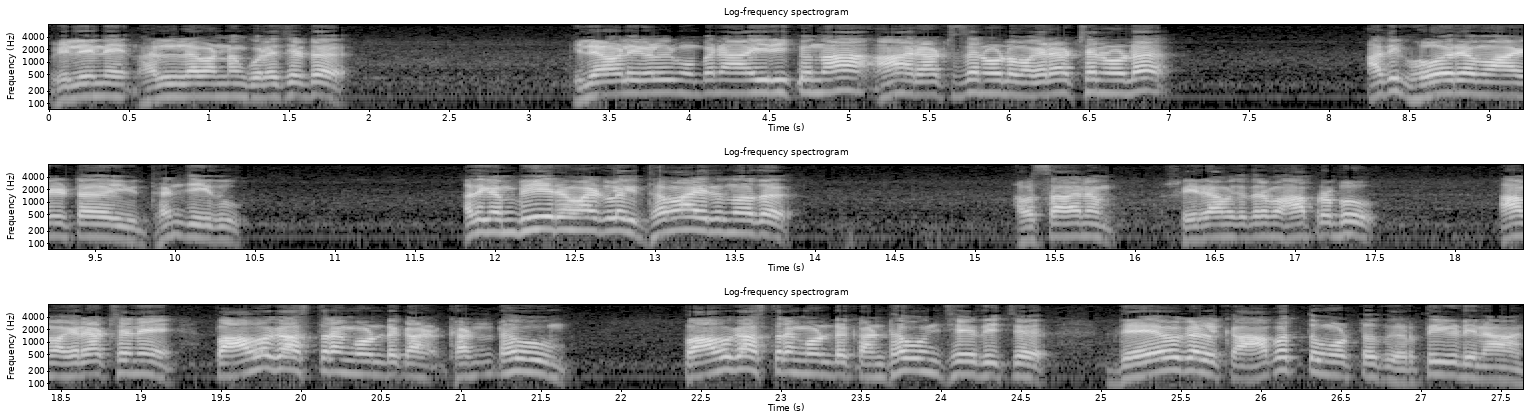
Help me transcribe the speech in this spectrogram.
വില്ലിനെ നല്ലവണ്ണം കുലച്ചിട്ട് കിലാളികളിൽ മുമ്പനായിരിക്കുന്ന ആ രാക്ഷസനോട് മകരാക്ഷനോട് അതിഘോരമായിട്ട് യുദ്ധം ചെയ്തു. അതിഗംഭീരമായിട്ടുള്ള യുദ്ധമായിരുന്നു അത്. അവസാനം ശ്രീരാമചന്ദ്ര മഹാപ്രഭു ആ മകരാക്ഷനെ പാവകാസ്ത്രം കൊണ്ട് കണ്ഠവും പാവകാസ്ത്രം കൊണ്ട് കണ്ഠവും ഛേദിച്ച് ദേവകൾക്ക് ആപത്തുമൊട്ട് തീർത്തിയിടിനാൻ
